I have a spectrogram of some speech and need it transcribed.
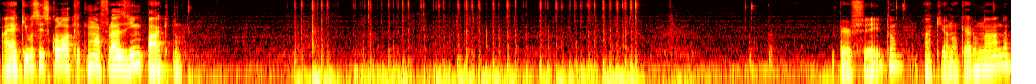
Aí aqui vocês colocam uma frase de impacto. Perfeito. Aqui eu não quero nada.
